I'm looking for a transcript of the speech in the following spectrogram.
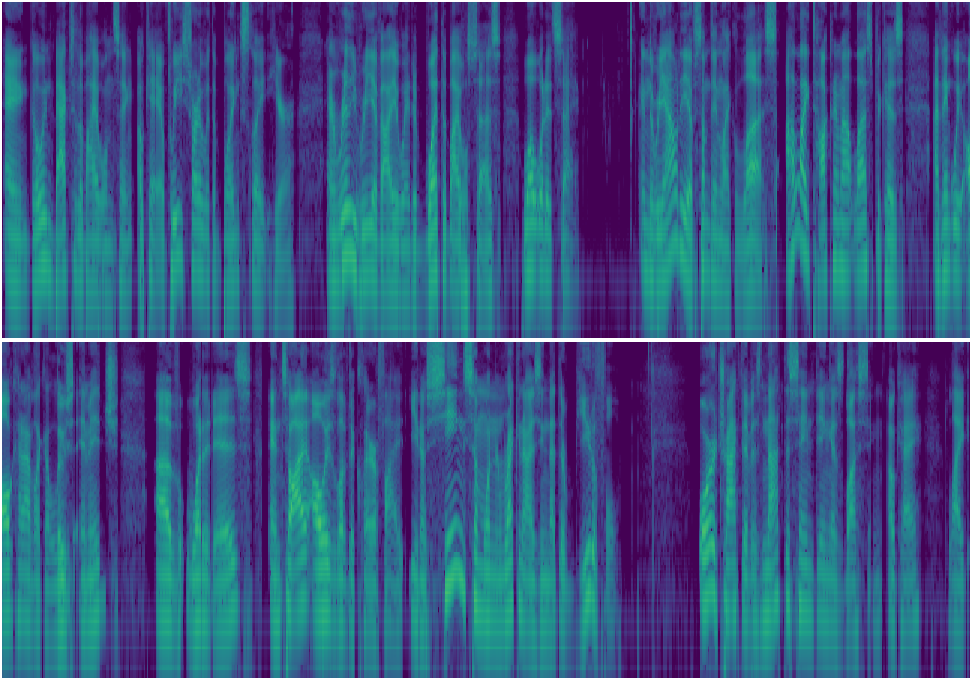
and going back to the Bible and saying, okay, if we started with a blank slate here and really reevaluated what the Bible says, what would it say? And the reality of something like lust, I like talking about lust because I think we all kind of have like a loose image of what it is. And so I always love to clarify, you know, seeing someone and recognizing that they're beautiful or attractive is not the same thing as lusting, okay? Like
